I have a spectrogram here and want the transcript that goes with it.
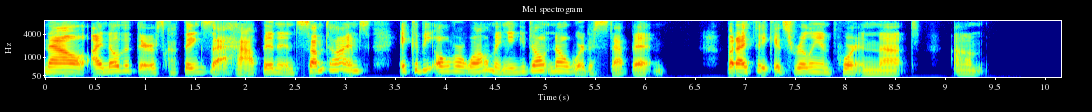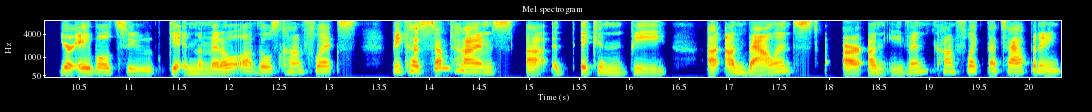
Now, I know that there's things that happen, and sometimes it could be overwhelming and you don't know where to step in. But I think it's really important that um, you're able to get in the middle of those conflicts because sometimes uh, it, it can be an unbalanced or uneven conflict that's happening.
